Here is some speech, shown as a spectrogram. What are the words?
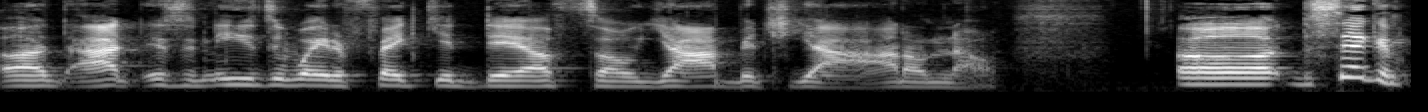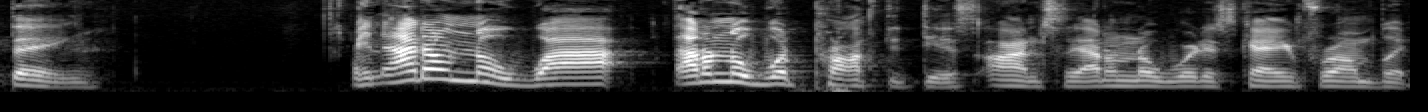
uh, I, it's an easy way to fake your death. So yeah, bitch, yeah, I don't know. Uh, the second thing, and I don't know why, I don't know what prompted this. Honestly, I don't know where this came from, but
